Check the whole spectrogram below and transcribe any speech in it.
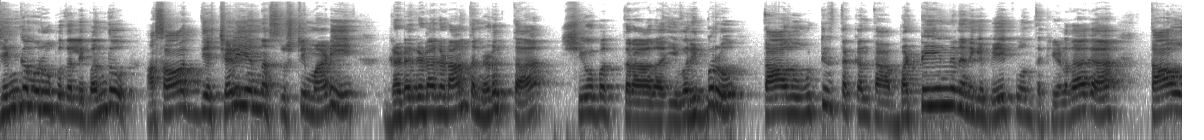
ಜಂಗಮ ರೂಪದಲ್ಲಿ ಬಂದು ಅಸಾಧ್ಯ ಚಳಿಯನ್ನ ಸೃಷ್ಟಿ ಮಾಡಿ ಗಡಗಡಗಡ ಅಂತ ನಡುತ್ತಾ ಶಿವಭಕ್ತರಾದ ಇವರಿಬ್ಬರು ತಾವು ಹುಟ್ಟಿರ್ತಕ್ಕಂತಹ ಬಟ್ಟೆಯನ್ನೇ ನನಗೆ ಬೇಕು ಅಂತ ಕೇಳಿದಾಗ ತಾವು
